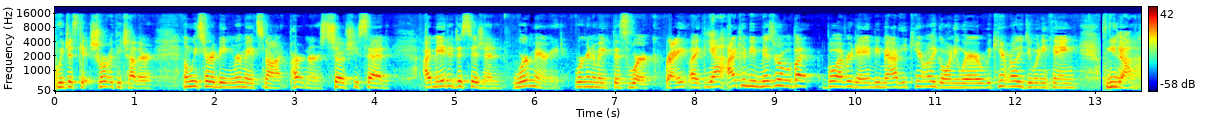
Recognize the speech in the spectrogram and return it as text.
We just get short with each other, and we started being roommates, not partners. So she said, I made a decision. We're married. We're gonna make this work, right? Like, Yeah. I can be miserable but bull every day and be mad. He can't really go anywhere. We can't really do anything, you know.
